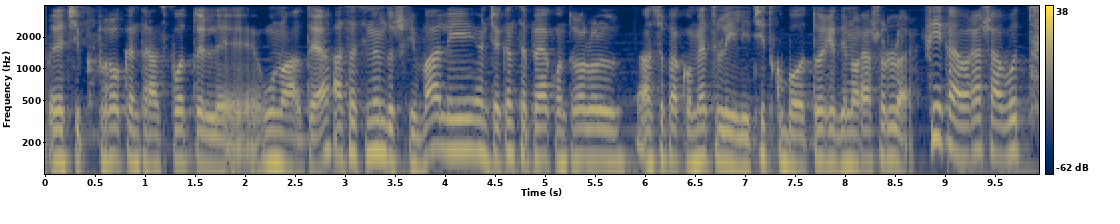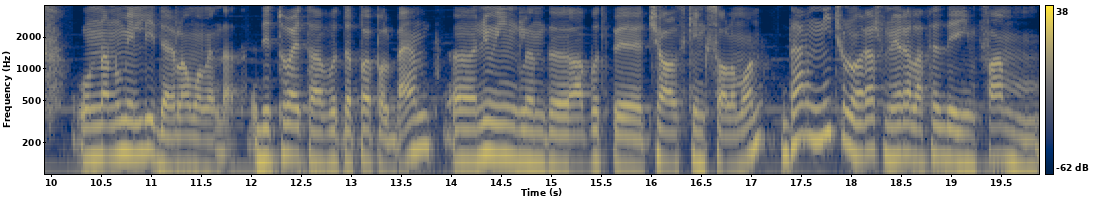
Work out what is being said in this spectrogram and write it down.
reciproc în transporturile unul altuia, asasinându-și rivalii, încercând să preia controlul asupra comerțului ilicit cu băutorii din orașul lor. Fiecare oraș a avut un anumit lider la un moment dat. Detroit a avut The Purple Band, uh, New England a avut pe Charles King Solomon, dar niciun oraș nu era la fel de infam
